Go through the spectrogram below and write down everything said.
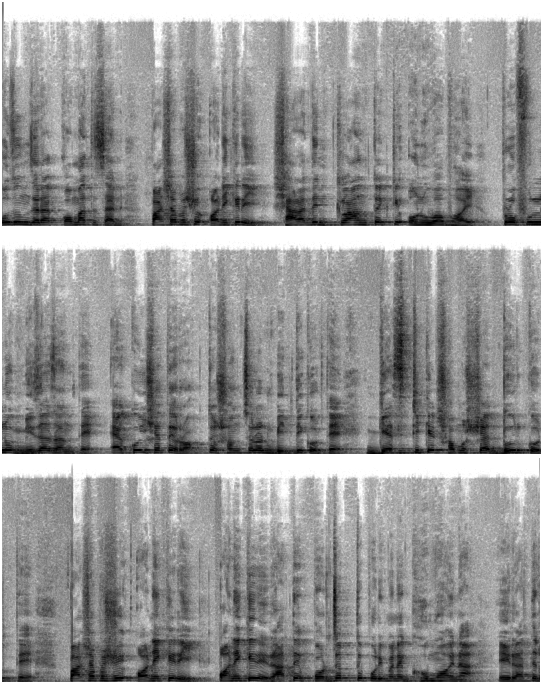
ওজন যারা কমাতে চান, পাশাপাশি অনেকেরই সারাদিন ক্লান্ত একটি অনুভব হয়। প্রফুল্ল মেজাজ আনতে, একই সাথে রক্ত সঞ্চালন বৃদ্ধি করতে, গ্যাস্ট্রিকের সমস্যা দূর করতে। পাশাপাশি অনেকেরই অনেকেরই রাতে পর্যাপ্ত পরিমাণে ঘুম হয় না। এই রাতের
